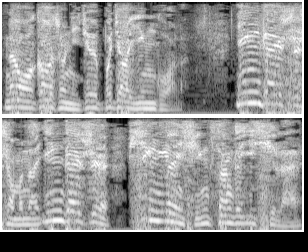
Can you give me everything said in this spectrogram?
那我告诉你，就不叫因果了。应该是什么呢？应该是信愿行三个一起来。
